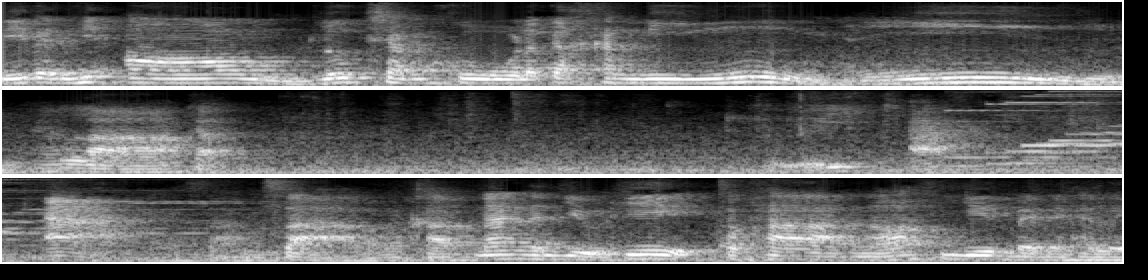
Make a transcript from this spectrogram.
นี่เป็นพี่ออม ลูกแชมพูแล้วก็คันนิงนี่น่ารักอะเฮ้ยอะอะสามสาวนะครับ นั่งกันอยู่ที่สะพานเนาะที่ยื่นไปในทะเล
